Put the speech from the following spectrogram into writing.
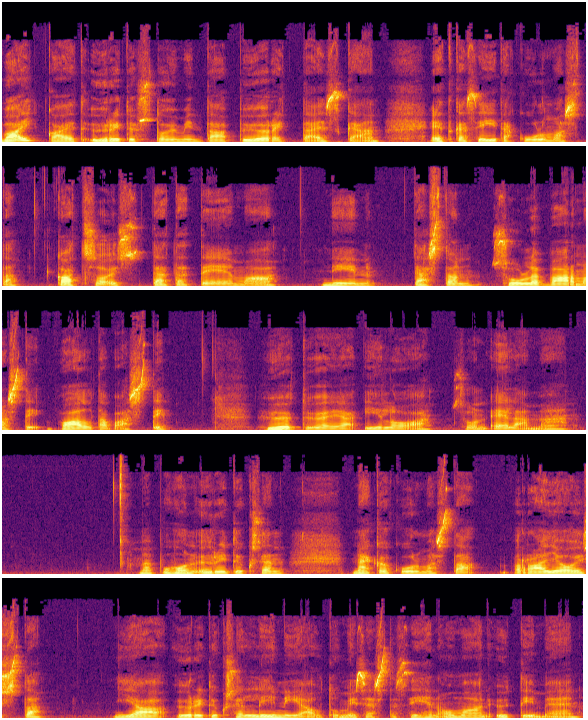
Vaikka et yritystoimintaa pyörittäiskään, etkä siitä kulmasta katsois tätä teemaa, niin tästä on sulle varmasti valtavasti hyötyä ja iloa sun elämään. Mä puhun yrityksen näkökulmasta rajoista ja yrityksen linjautumisesta siihen omaan ytimeen.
